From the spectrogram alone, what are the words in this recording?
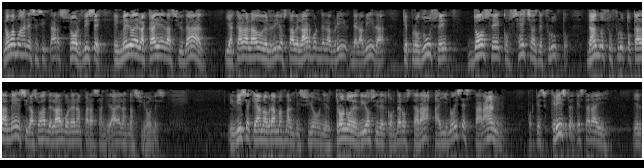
No vamos a necesitar sol. Dice, en medio de la calle de la ciudad y a cada lado del río estaba el árbol de la, vida que produce doce cosechas de fruto, dando su fruto cada mes y las hojas del árbol eran para sanidad de las naciones. Y dice que ya no habrá más maldición y el trono de Dios y del Cordero estará ahí. No dice estarán, porque es Cristo el que estará ahí y el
